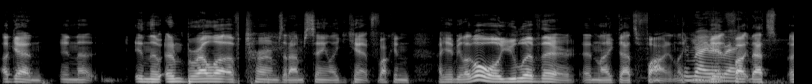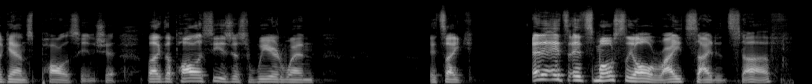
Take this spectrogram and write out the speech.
again in the in the umbrella of terms that I'm saying like you can't fucking I can't be like oh well you live there and like that's fine like you Right, get right, fuck right. that's against policy and shit. But like the policy is just weird when it's like and it's it's mostly all right sided stuff.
